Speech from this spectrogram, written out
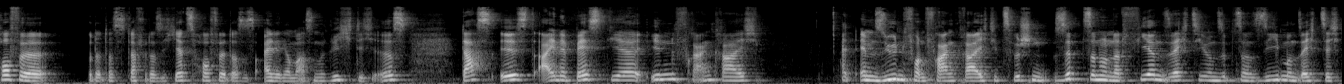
hoffe, oder dass, dafür, dass ich jetzt hoffe, dass es einigermaßen richtig ist. Das ist eine Bestie in Frankreich, im Süden von Frankreich, die zwischen 1764 und 1767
